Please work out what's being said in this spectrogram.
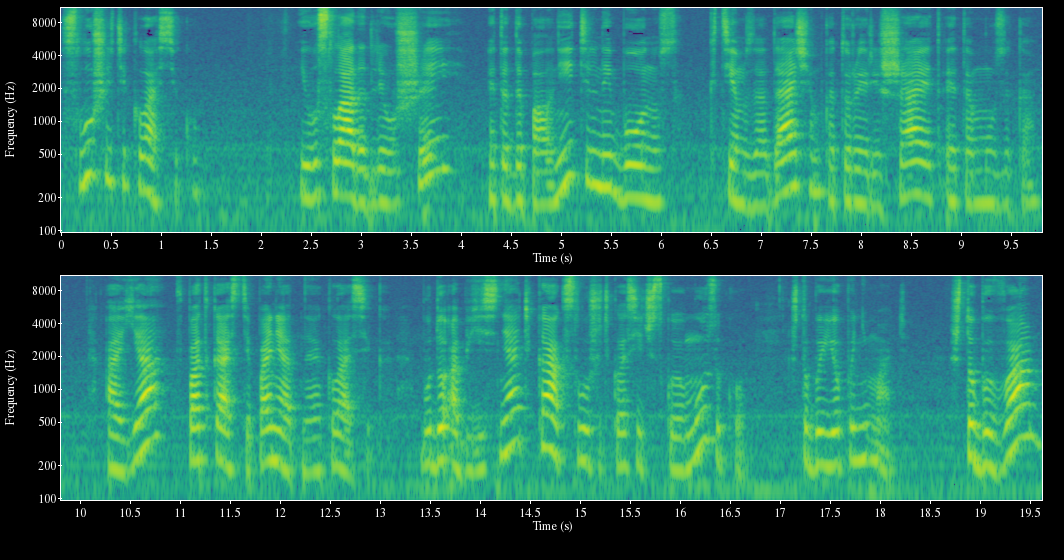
слушайте классику. И услада для ушей – это дополнительный бонус к тем задачам, которые решает эта музыка. А я в подкасте «Понятная классика» буду объяснять, как слушать классическую музыку, чтобы ее понимать, чтобы вам,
